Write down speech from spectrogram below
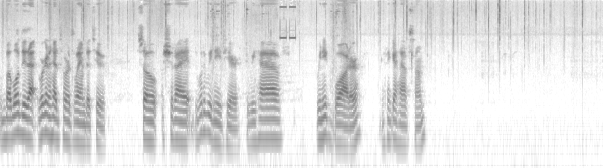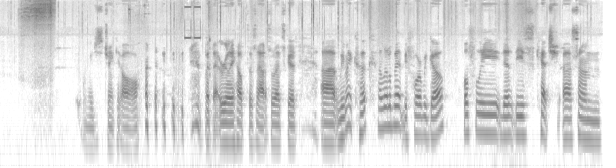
but we'll do that. We're going to head towards Lambda 2. So, should I, what do we need here? Do we have, we need water. I think I have some. Let me just drink it all. but that really helped us out, so that's good. Uh, we might cook a little bit before we go. Hopefully th these catch uh, some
